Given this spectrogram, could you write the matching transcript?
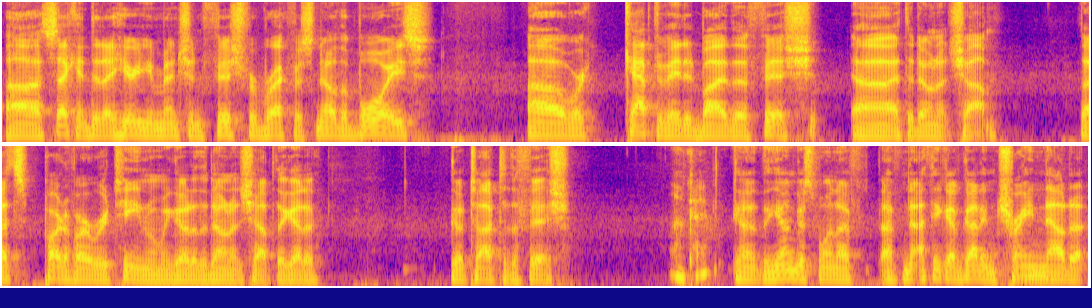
Uh, second, did I hear you mention fish for breakfast? No, the boys uh, were captivated by the fish uh, at the donut shop. That's part of our routine when we go to the donut shop. They got to go talk to the fish. Okay. Uh, the youngest one, I've, I've, I think I've got him trained now to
